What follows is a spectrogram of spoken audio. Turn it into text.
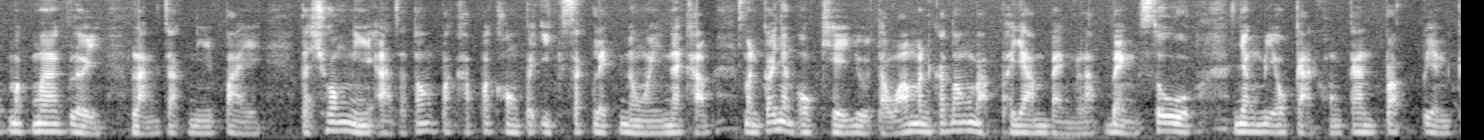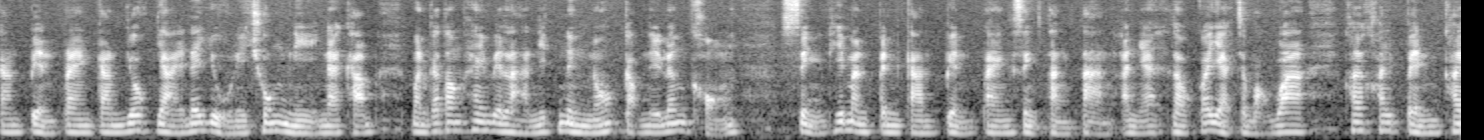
ดมาก ๆ เลย หลังจากนี้ไป แต่ช่วงนี้อาจจะต้องประคับประคองไปอีกสักเล็กน้อยนะครับ มันก็ยังโอเคอยู่แต่ว่ามันก็ต้องแบบพยายามแบ่งรับแบ่งสู้ ยังมีโอกาสของการปรับเปลี่ยนการเปลี่ยนแปลงการโยกย้ายได้อยู่ในช่วงนี้นะครับ มันก็ต้องให้เวลานิดนึงเนาะกับในเรื่องของสิ่งที่มันเป็นการเปลี่ยนแปลงสิ่งต่างๆ อันนี้เราก็อยากจะบอกว่าค่อยๆเป็น ค่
